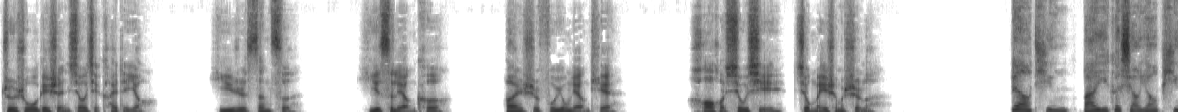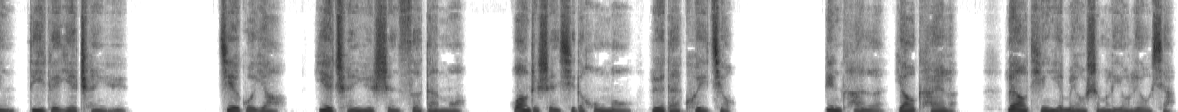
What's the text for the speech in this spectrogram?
这是我给沈小姐开的药，一日三次，一次两颗，按时服用两天，好好休息就没什么事了。廖婷把一个小药瓶递给叶晨玉，接过药，叶晨玉神色淡漠，望着沈西的红眸，略带愧疚，并看了药开了，廖婷也没有什么理由留下，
